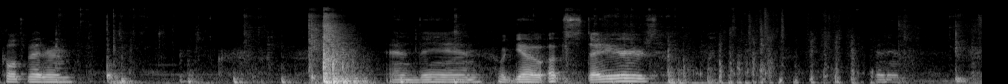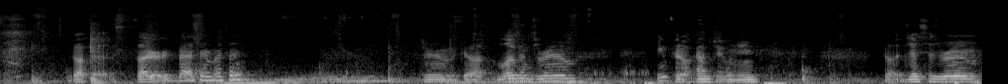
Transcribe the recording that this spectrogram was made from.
Colt's bedroom. And then we go upstairs. And then got the third bathroom, I think. And we got Logan's room. You can fit all kinds of people in here. Got Jess's room.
